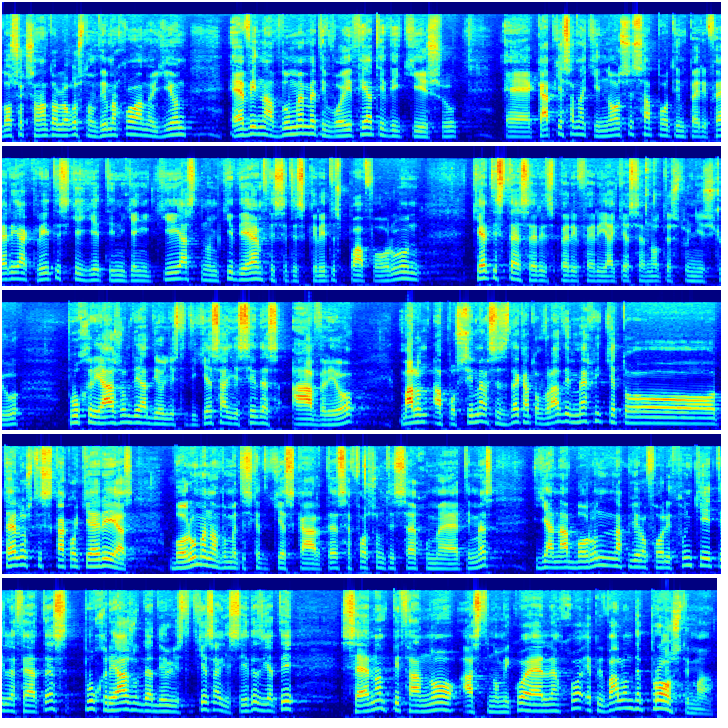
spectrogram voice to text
δώσω ξανά το λόγο στον Δήμαρχο Ανογίων, Εύη, να δούμε με τη βοήθεια τη δική σου ε, κάποιες ανακοινώσεις από την Περιφέρεια Κρήτης και για την Γενική Αστυνομική Διεύθυνση της Κρήτης που αφορούν και τις τέσσερις περιφερειακές ενότητες του νησιού που χρειάζονται αντιολιστικές αλυσίδες αύριο, μάλλον από σήμερα στις 10 το βράδυ μέχρι και το τέλος της κακοκαιρίας. Μπορούμε να δούμε τις σχετικές κάρτες εφόσον τις έχουμε έτοιμες για να μπορούν να πληροφορηθούν και οι τηλεθεατές που χρειάζονται αντιολιστικές αλυσίδες γιατί σε έναν πιθανό αστυνομικό έλεγχο επιβάλλονται πρόστιμα.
